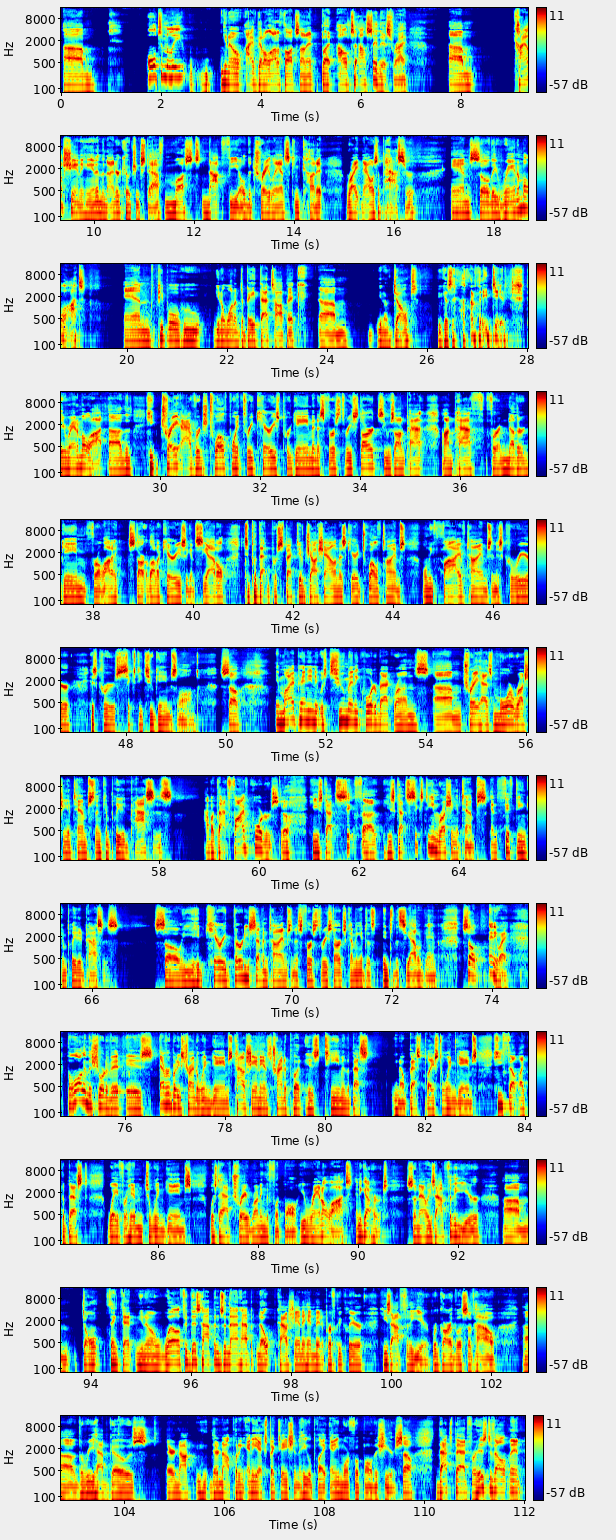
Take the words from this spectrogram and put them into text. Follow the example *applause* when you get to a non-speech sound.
Um, ultimately, you know, I've got a lot of thoughts on it, but I'll t- I'll say this, right? Um, Kyle Shanahan and the Niner coaching staff must not feel that Trey Lance can cut it right now as a passer. And so they ran him a lot. And people who, you know, want to debate that topic, um, you know, don't because *laughs* they did. They ran him a lot. Uh, the, he Trey averaged twelve point three carries per game in his first three starts. He was on pat on path for another game for a lot of start a lot of carries against Seattle. To put that in perspective, Josh Allen has carried twelve times, only five times in his career. His career is sixty two games long. So in my opinion, it was too many quarterback runs. Um, Trey has more rushing attempts than completed passes. How about that? Five quarters. Ugh. He's got six. Uh, he's got sixteen rushing attempts and fifteen completed passes. So he had carried 37 times in his first three starts coming into into the Seattle game. So anyway, the long and the short of it is everybody's trying to win games. Kyle Shanahan's trying to put his team in the best you know best place to win games. He felt like the best way for him to win games was to have Trey running the football. He ran a lot and he got hurt. So now he's out for the year. Um, don't think that, you know, well, if this happens and that happens. Nope. Kyle Shanahan made it perfectly clear he's out for the year, regardless of how uh, the rehab goes. They're not they're not putting any expectation that he will play any more football this year. So that's bad for his development.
